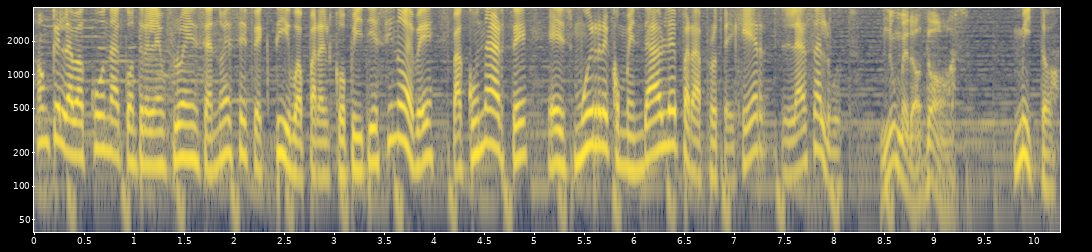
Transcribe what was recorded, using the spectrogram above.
Aunque la vacuna contra la influenza no es efectiva para el COVID-19, vacunarse es muy recomendable para proteger la salud. Número 2. Mito.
